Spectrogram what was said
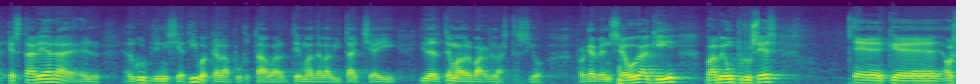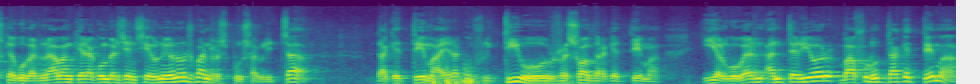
aquesta àrea era el, el grup d'iniciativa que la portava, el tema de l'habitatge i, i del tema del barri i l'estació. Perquè penseu que aquí va haver un procés eh, que els que governaven, que era Convergència i Unió, no ens van responsabilitzar d'aquest tema, era conflictiu resoldre aquest tema. I el govern anterior va afrontar aquest tema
